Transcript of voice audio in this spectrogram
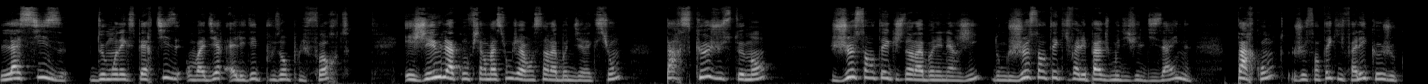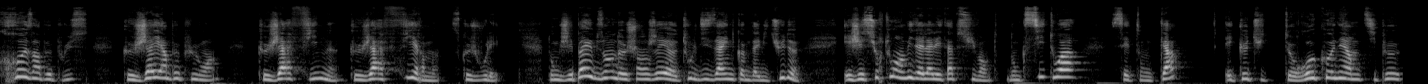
l'assise de mon expertise, on va dire, elle était de plus en plus forte. Et j'ai eu la confirmation que j'avançais dans la bonne direction parce que justement, je sentais que j'étais dans la bonne énergie, donc je sentais qu'il fallait pas que je modifie le design. Par contre, je sentais qu'il fallait que je creuse un peu plus, que j'aille un peu plus loin, que j'affine, que j'affirme ce que je voulais. Donc j'ai pas eu besoin de changer euh, tout le design comme d'habitude et j'ai surtout envie d'aller à l'étape suivante. Donc si toi, c'est ton cas et que tu te reconnais un petit peu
